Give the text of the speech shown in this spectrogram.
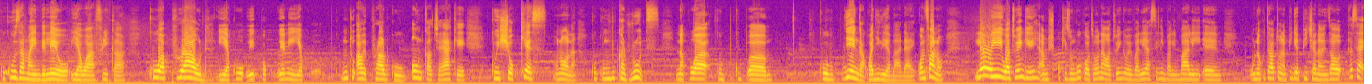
kukuza maendeleo ya waafrika kuwa proud ya ku, yani ya mtu awe proud ku own culture yake kuishowcase unaona kukumbuka roots na kuwa ku, ku, uh, kujenga kwa ajili ya baadaye. Kwa mfano leo hii watu wengi ukizunguka utaona watu wengi wamevalia asili mbalimbali and unakuta watu wanapiga picha na wenzao. Sasa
